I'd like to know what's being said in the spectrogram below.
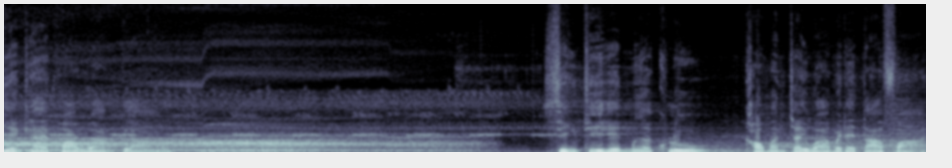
พียงแค่ความว่างเปล่า สิ่งที่เห็นเมื่อครู่เขามั่นใจว่าไม่ได้ตาฝาด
